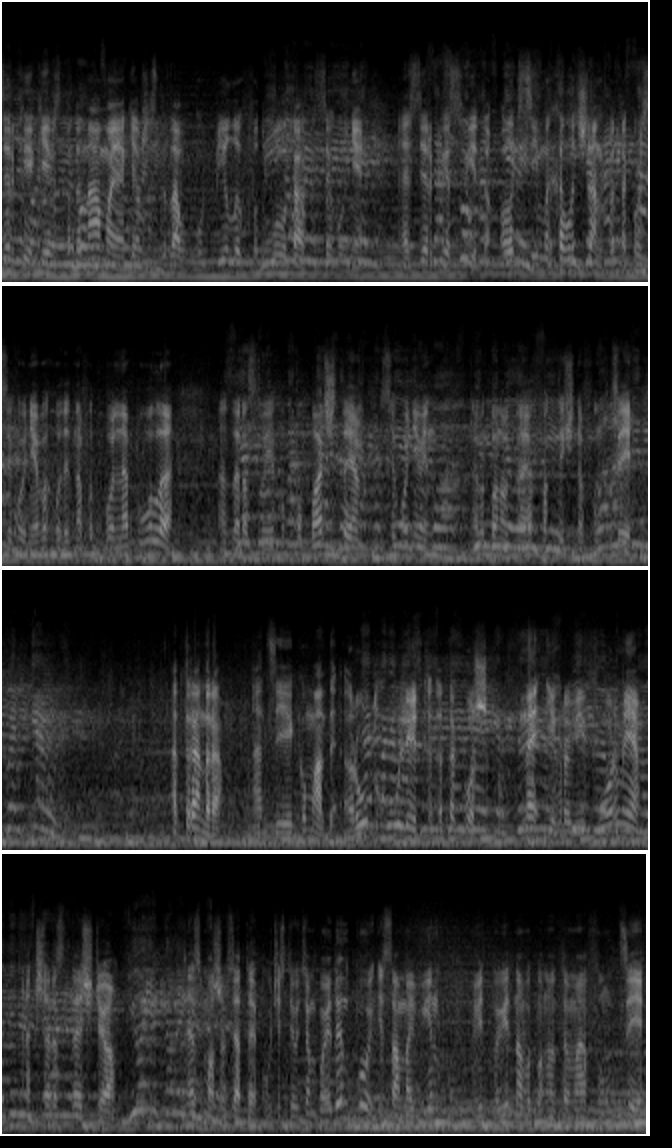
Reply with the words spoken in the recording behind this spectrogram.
Зірки Київського Динамо, як я вже сказав, у білих футболках сьогодні зірки світу. Олексій Михайличенко також сьогодні виходить на футбольне поле. А зараз ви його побачите. Сьогодні він виконує фактично функції тренера цієї команди. Рут Гуліт також не ігровій формі через те, що не зможе взяти участі у цьому поєдинку, і саме він відповідно виконуватиме функції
